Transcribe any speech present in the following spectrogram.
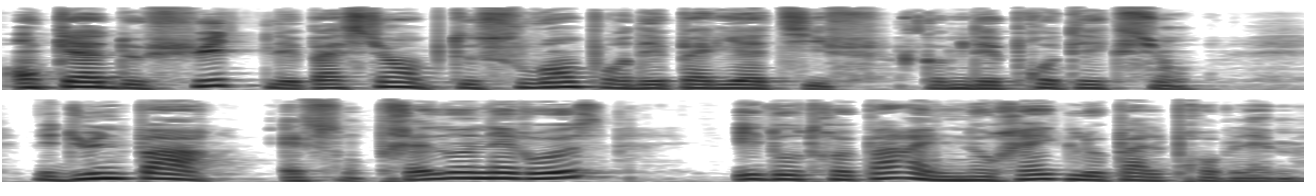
En cas de fuite, les patients optent souvent pour des palliatifs, comme des protections. Mais d'une part, elles sont très onéreuses et d'autre part, elles ne règlent pas le problème.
